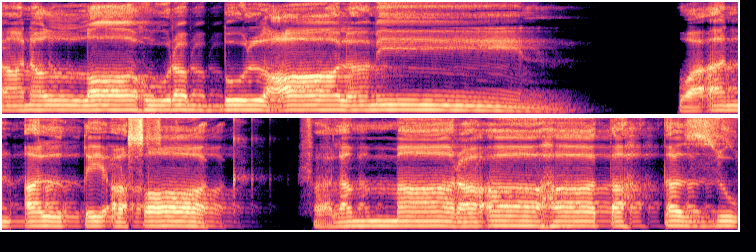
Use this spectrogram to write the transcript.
أنا الله رب العالمين. وأن ألق عصاك فلما رآها تهتز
